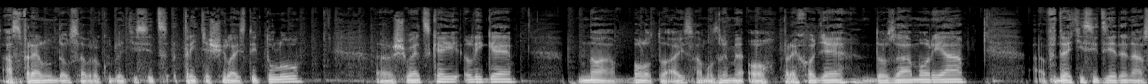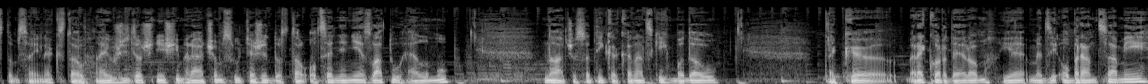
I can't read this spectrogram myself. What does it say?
a s Frelundou sa v roku 2003 tešil aj z titulu e, švédskej lige. No a bolo to aj samozrejme o prechode do zámoria. V 2011 sa inak stal najužitočnejším hráčom súťaže, dostal ocenenie Zlatú helmu. No a čo sa týka kanadských bodov, tak e, rekordérom je medzi obrancami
